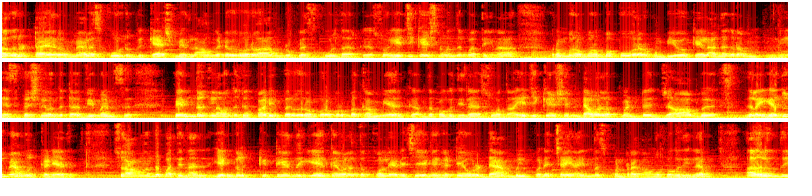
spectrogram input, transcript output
பதினெட்டாயிரம் மேலே ஸ்கூல் இருக்குது காஷ்மீரில். அவங்ககிட்ட வெறும் ஒரு ஆறுநூறு ப்ளஸ் ஸ்கூல் தான் இருக்குது ஸோ எஜுகேஷன் வந்து பார்த்தீங்கன்னா ரொம்ப ரொம்ப ரொம்ப புவராக இருக்கும் பிஓகேல அங்கே இருக்கிற எஸ்பெஷலி வந்துட்டு விமன்ஸ் பெண்களுக்குலாம் வந்துட்டு படிப்பறிவு ரொம்ப ரொம்ப ரொம்ப கம்மியாக இருக்குது அந்த பகுதியில். ஸோ அந்த எஜுகேஷன் டெவலப்மெண்ட்டு ஜாப் இதெல்லாம் எது எதுவுமே அவங்களுக்கு கிடையாது. ஸோ அவங்க வந்து பார்த்தீங்கன்னா எங்கள்கிட்டே வந்து இயற்கை வளத்தை கொள்ளையடிச்சு எங்ககிட்டயே ஒரு டேம் பில்ட் பண்ணி சைனா இன்வெஸ்ட் பண்ணுறாங்க அவங்க பகுதியில். அதுலேருந்து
